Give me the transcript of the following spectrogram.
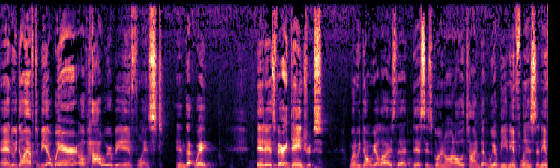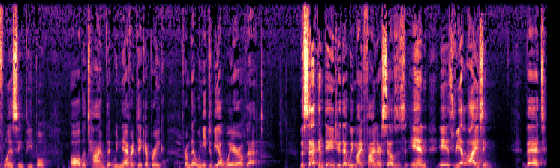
and we don't have to be aware of how we're being influenced in that way. It is very dangerous when we don't realize that this is going on all the time, that we are being influenced and influencing people all the time, that we never take a break from that. We need to be aware of that. The second danger that we might find ourselves in is realizing that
